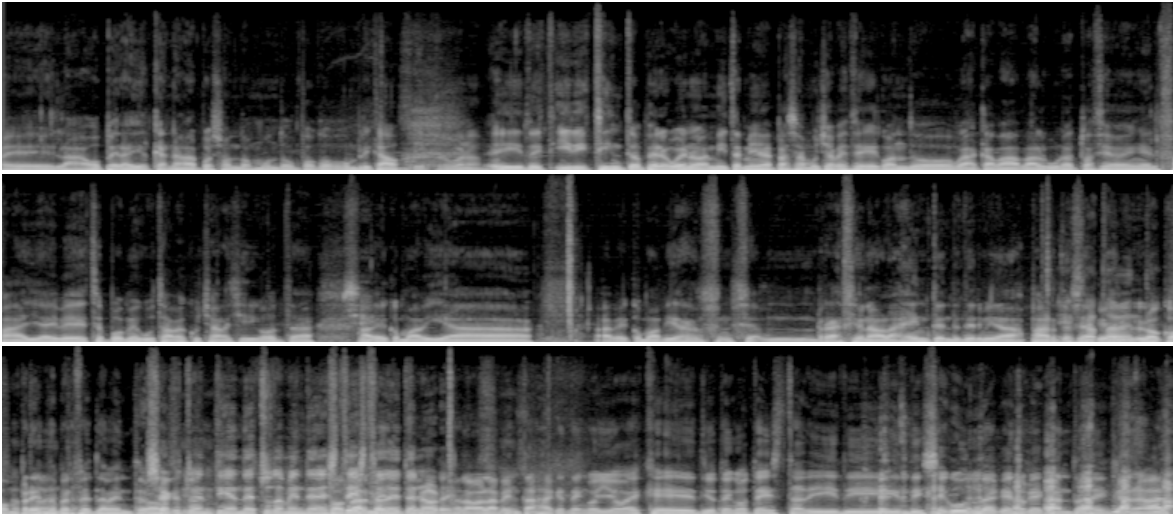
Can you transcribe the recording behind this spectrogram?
eh, la ópera y el carnaval, pues son dos mundos un poco complicados y, distintos, pero bueno, a mí también me pasa muchas veces que cuando acababa alguna actuación en el falla y ve este, pues me gustaba escuchar la chirigota, a ver cómo había, a ver cómo había reaccionado la gente en determinadas partes. O sea que lo comprendo perfectamente o sea que tú entiendes, tú también tienes testa de tenores. La, ventaja que tengo yo es que yo tengo testa de, segunda, que es lo que canto en carnaval.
